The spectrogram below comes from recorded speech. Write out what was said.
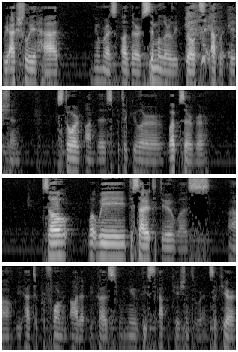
we actually had numerous other similarly built application stored on this particular web server. So what we decided to do was uh, we had to perform an audit because we knew these applications were insecure.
